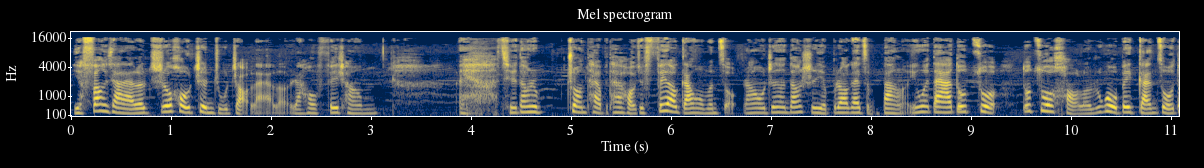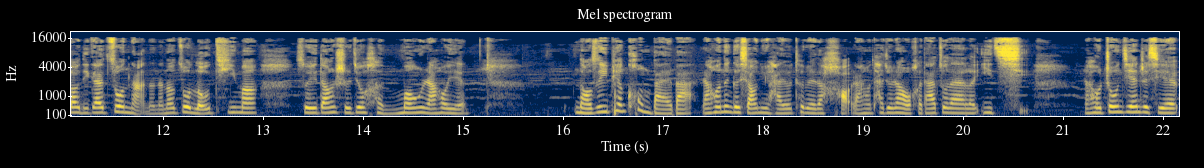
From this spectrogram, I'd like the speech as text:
也放下来了。之后正主找来了，然后非常，哎呀，其实当时。状态不太好，就非要赶我们走，然后我真的当时也不知道该怎么办了，因为大家都坐都坐好了，如果我被赶走，到底该坐哪呢？难道坐楼梯吗？所以当时就很懵，然后也脑子一片空白吧。然后那个小女孩就特别的好，然后她就让我和她坐在了一起，然后中间这些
